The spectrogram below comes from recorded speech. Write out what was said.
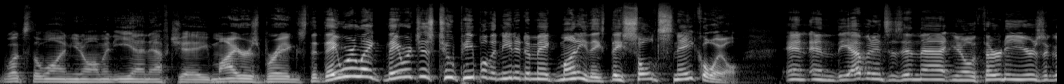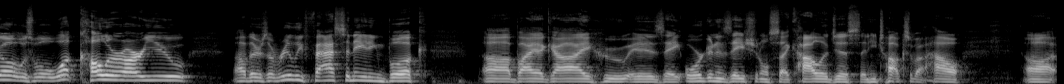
what's the one? You know, I'm an ENFJ, Myers Briggs. That they were like they were just two people that needed to make money. They they sold snake oil, and and the evidence is in that. You know, 30 years ago it was well, what color are you? Uh, there's a really fascinating book. Uh, by a guy who is a organizational psychologist, and he talks about how uh,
